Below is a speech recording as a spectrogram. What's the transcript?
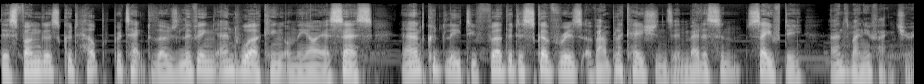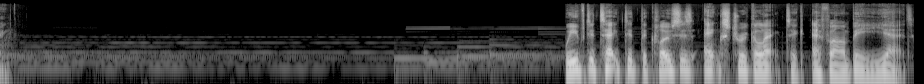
This fungus could help protect those living and working on the ISS and could lead to further discoveries of applications in medicine, safety, and manufacturing. We've detected the closest extragalactic FRB yet.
